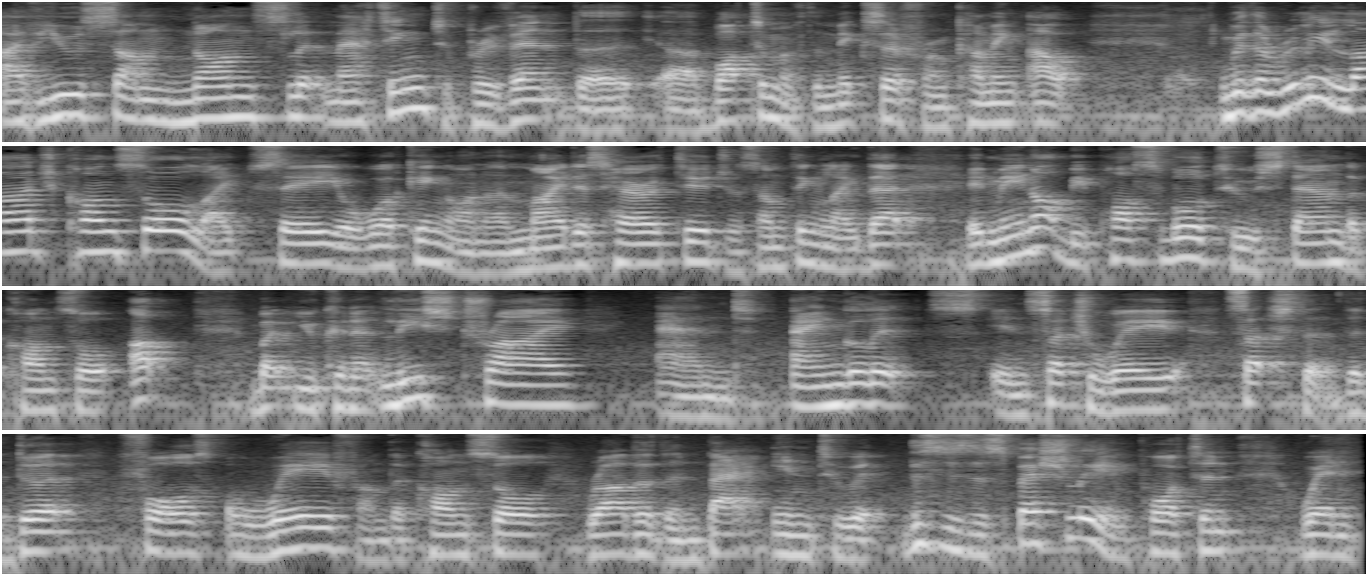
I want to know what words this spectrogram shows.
I've used some non-slip matting to prevent the uh, bottom of the mixer from coming out. With a really large console, like say you're working on a Midas Heritage or something like that, it may not be possible to stand the console up, but you can at least try and angle it in such a way such that the dirt falls away from the console rather than back into it. This is especially important when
